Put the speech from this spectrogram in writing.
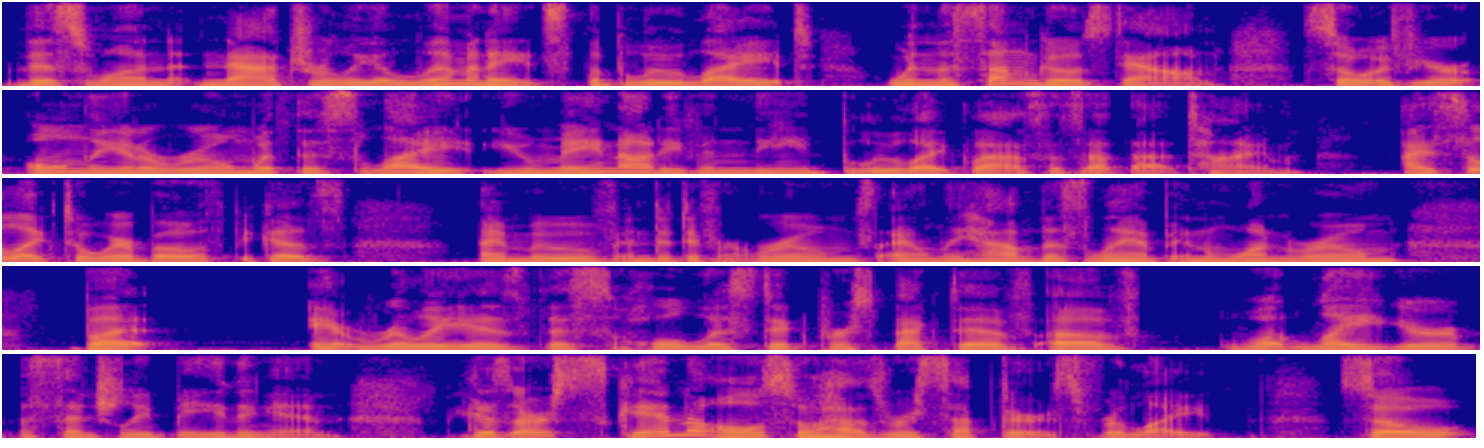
This one naturally eliminates the blue light when the sun goes down. So if you're only in a room with this light, you may not even need blue light glasses at that time. I still like to wear both because I move into different rooms. I only have this lamp in one room, but it really is this holistic perspective of what light you're essentially bathing in because our skin also has receptors for light. So,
